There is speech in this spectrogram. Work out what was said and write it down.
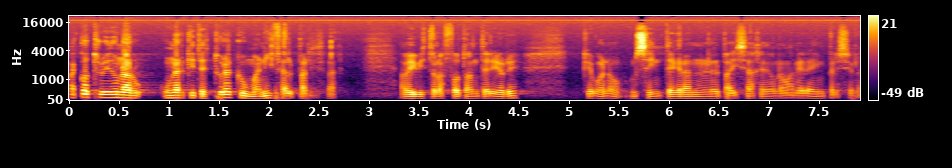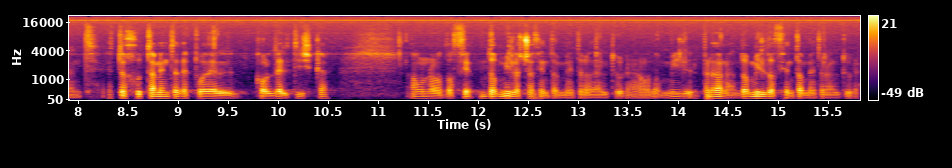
ha construido una, arquitectura que humaniza el paisaje. Habéis visto las fotos anteriores que bueno, se integran en el paisaje de una manera impresionante. Esto es justamente después del Col del Tisca, a unos 2.800 metros de altura, o 2000, perdona, 2.200 metros de altura.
